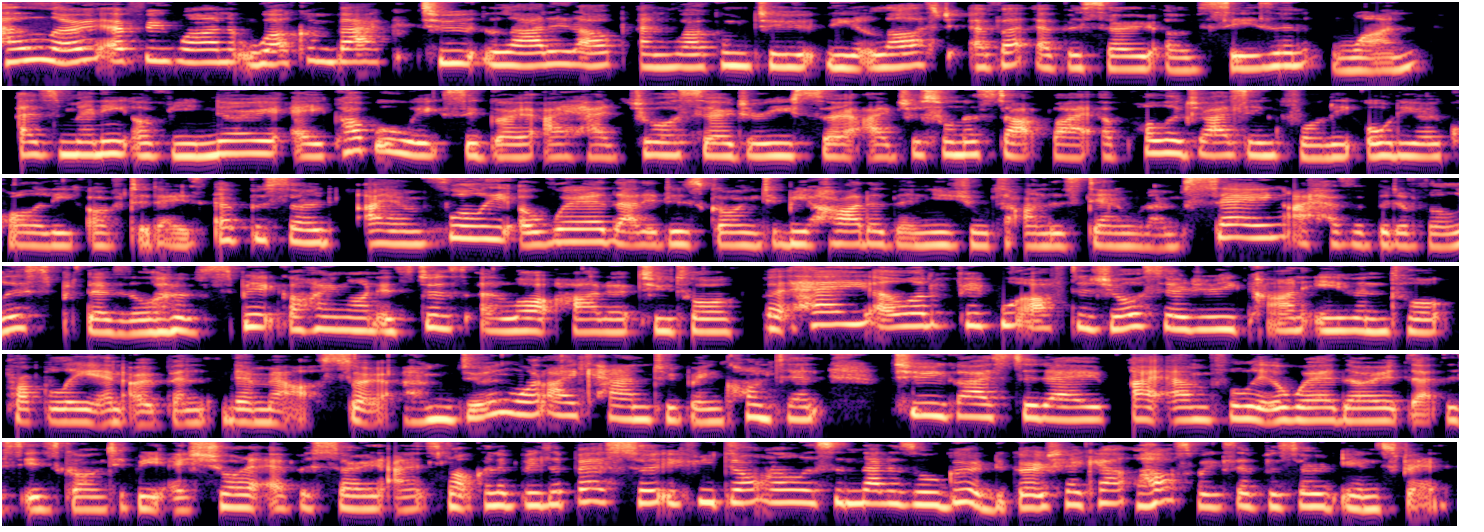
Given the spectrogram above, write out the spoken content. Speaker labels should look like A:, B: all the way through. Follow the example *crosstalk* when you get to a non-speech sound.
A: Hello, everyone. Welcome back to Light It Up and welcome to the last ever episode of season one. As many of you know, a couple weeks ago I had jaw surgery, so I just want to start by apologizing for the audio quality of today's episode. I am fully aware that it is going to be harder than usual to understand what I'm saying. I have a bit of a lisp, there's a lot of spit going on, it's just a lot harder to talk. But hey, a lot of people after jaw surgery can't even talk properly and open their mouth, so I'm doing what I can to bring content to you guys today. I am fully aware though that this is going to be a shorter episode and it's not going to be the best. So if you don't want to listen, that is all good. Go check out last week's episode instead.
